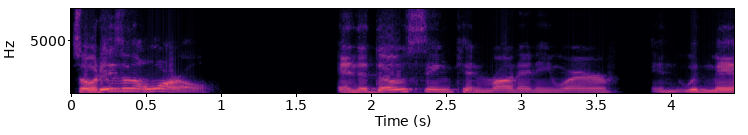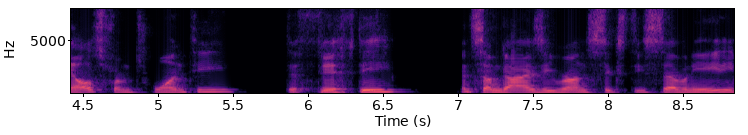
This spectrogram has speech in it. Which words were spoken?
So it is an oral, and the dosing can run anywhere in with males from 20 to 50. And some guys he runs 60, 70, 80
